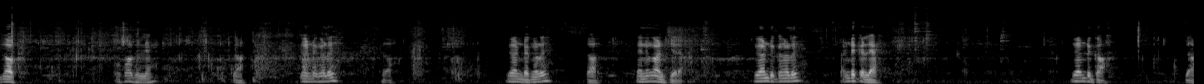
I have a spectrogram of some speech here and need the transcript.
ഇതോ ഓഫാക്കല്ലേ ഇതാ ഗണ്ടങ്ങൾ ഇതാ. ഗണ്ടങ്ങൾ ഇതാ. എന്നും കാണിച്ചു തരാം. ഗണ്ടുക്കങ്ങൾ കണ്ടുക്കല്ലേ ഗണ്ടുക്ക ഇതാ.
